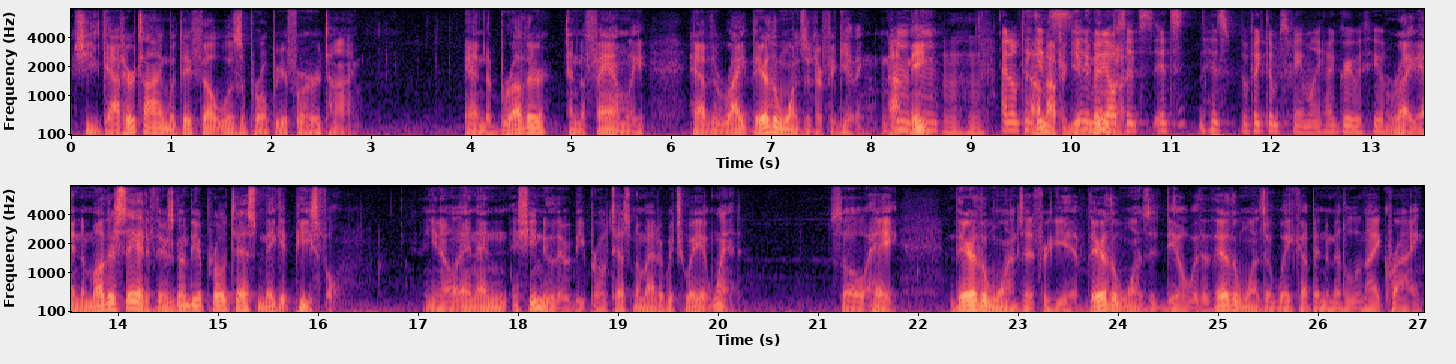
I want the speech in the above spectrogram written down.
She got her time, what they felt was appropriate for her time. and the brother and the family have the right. They're the ones that are forgiving, not me. Mm-hmm. Mm-hmm. I don't think I'm not forgiving anybody else. anybody. It's it's his the victim's family. I agree with you. Right. And the mother said, if there's going to be a protest, make it peaceful. You know, and, and she knew there would be protests no matter which way it went. So, hey, they're the ones that forgive. They're the ones that deal with it. They're the ones that wake up in the middle of the night crying,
